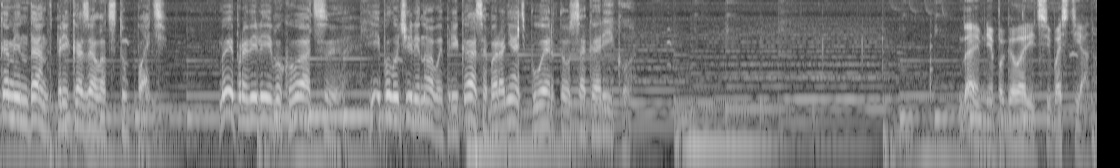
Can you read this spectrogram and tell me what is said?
Комендант приказал отступать. Мы провели эвакуацию и получили новый приказ оборонять Пуэрто-Сакарико. Дай мне поговорить с Себастьяну.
